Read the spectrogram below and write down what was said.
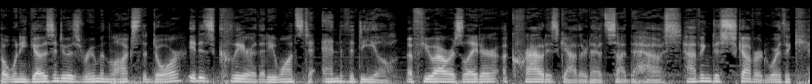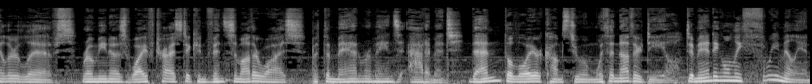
but when he goes into his room and locks the door, it is clear that he wants to end the deal. A few hours later, a crowd is gathered outside the house, having discovered where the killer lives. Romino's wife tries to convince him otherwise, but the man remains adamant. Then, the lawyer comes to him with another deal, demanding only $3 million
